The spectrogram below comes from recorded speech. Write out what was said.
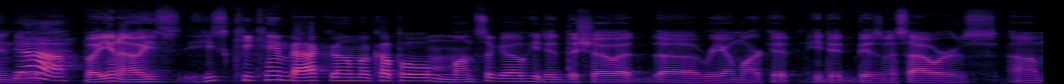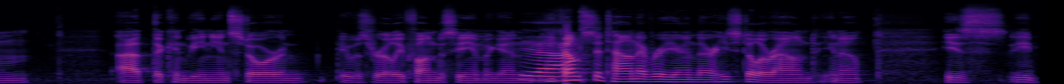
into Yeah. it. But you know, he's he's he came back um a couple months ago. He did the show at uh, Rio Market. He did business hours um at the convenience store, and it was really fun to see him again. Yeah. He comes to town every year, and there. He's still around. You know, he's he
